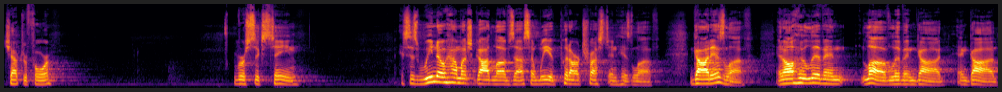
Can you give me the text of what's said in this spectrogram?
chapter 4, verse 16. It says, We know how much God loves us, and we have put our trust in his love. God is love, and all who live in love live in God, and God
